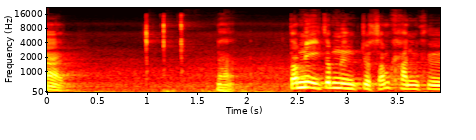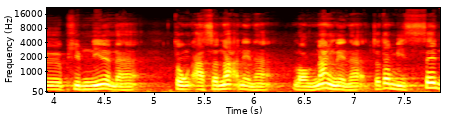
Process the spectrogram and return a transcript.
มาก นะตำหนิอีกตำหนึ่งจุดสำคัญคือพิมพ์นี้นะฮะตรงอาสนะเนี่ยนะฮะลองนั่งเนี่ยนะฮะจะต้องมีเส้น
